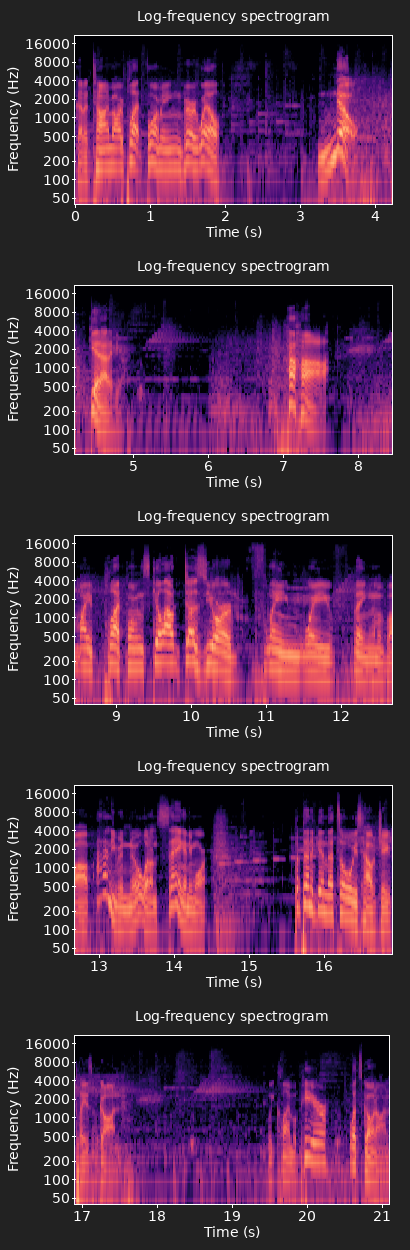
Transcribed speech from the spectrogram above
Gotta time our platforming very well. No! Get out of here. Haha! My platforming skill outdoes your flame wave thingamabob. I don't even know what I'm saying anymore. But then again, that's always how J plays have gone. We climb up here. What's going on?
